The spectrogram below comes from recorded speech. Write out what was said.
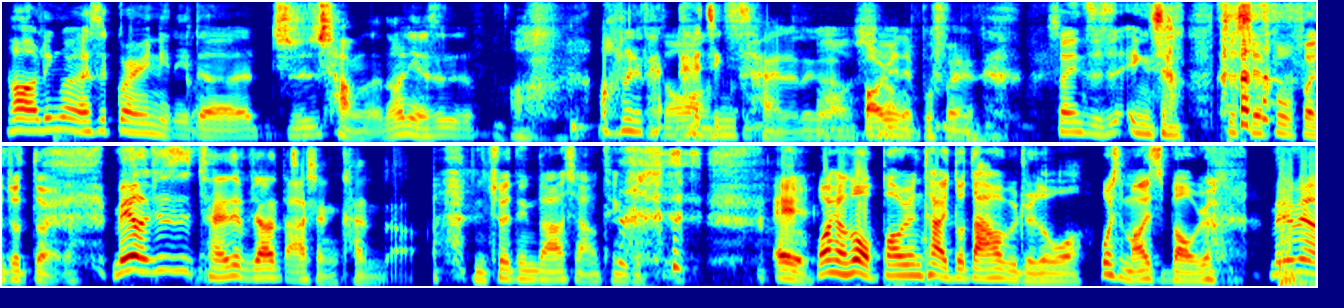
然后另外一个是关于你你的职场的，然后你也是忘了哦，哦，那个太太精彩了，那个抱怨的部分所以你只是印象这些部分就对了。没有，就是才是比较大家想看的啊、你确定大家想要听这些？哎、我还想说，我抱怨太多，大家会不会觉得我为什么要一直抱怨？没有没有，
